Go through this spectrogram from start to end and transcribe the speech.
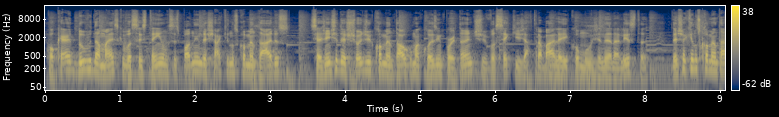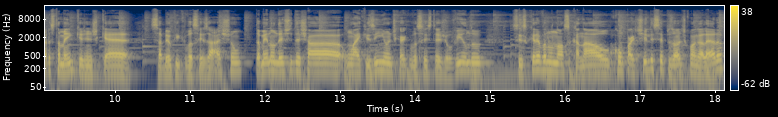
Qualquer dúvida mais que vocês tenham, vocês podem deixar aqui nos comentários. Se a gente deixou de comentar alguma coisa importante, você que já trabalha aí como generalista, deixa aqui nos comentários também, que a gente quer saber o que, que vocês acham. Também não deixe de deixar um likezinho onde quer que você esteja ouvindo. Se inscreva no nosso canal, compartilhe esse episódio com a galera.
